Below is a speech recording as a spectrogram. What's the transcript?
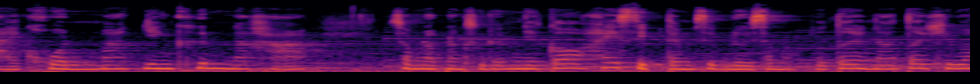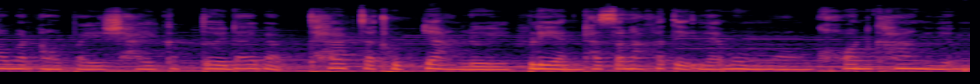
ลาย ๆ คนมากยิ่งขึ้นนะคะสำหรับหนังสือเล่มนี้ก็ให้ 10 เต็ม 10 เลยสำหรับตัวเต้ยนะ เต้ยคิดว่ามันเอาไปใช้กับเต้ยได้แบบแทบจะทุกอย่างเลย เปลี่ยนทัศนคติและมุมมองค่อนข้างเยอะ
